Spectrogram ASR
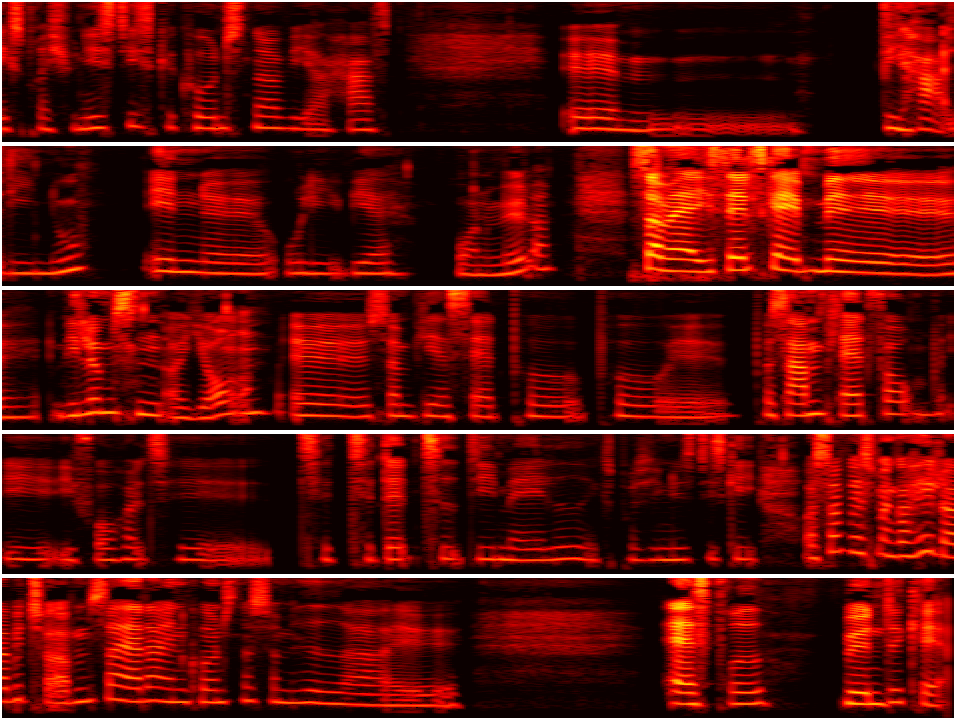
ekspressionistiske kunstnere. Vi har haft øh, Øhm, vi har lige nu en øh, Olivia Horn Møller, som er i selskab med øh, Willumsen og Jorn, øh, som bliver sat på, på, øh, på samme platform i, i forhold til, til, til den tid, de malede ekspressionistisk i. Og så hvis man går helt op i toppen, så er der en kunstner, som hedder øh, Astrid Møntekær,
